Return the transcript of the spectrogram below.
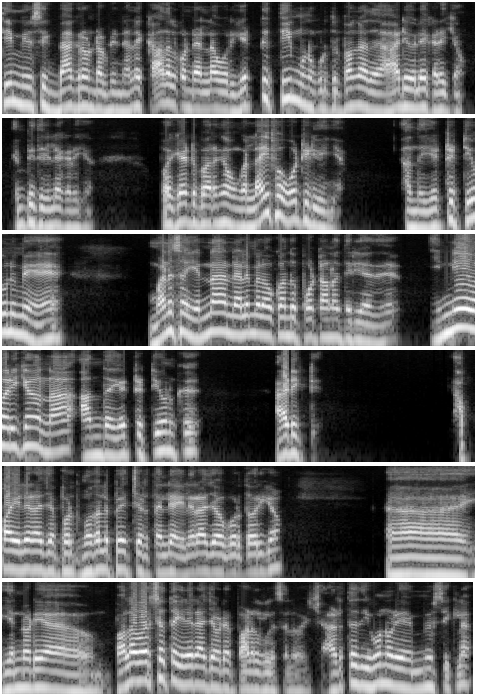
தீம் மியூசிக் பேக்ரவுண்ட் அப்படின்னாலே காதல் கொண்டேன்ல ஒரு எட்டு தீம் ஒன்று கொடுத்துருப்பாங்க. அது ஆடியோலே கிடைக்கும். எம்பி த்ரீலே கிடைக்கும். போய் கேட்டு பாருங்கள் உங்கள் லைஃப்பை ஓட்டிடுவீங்க. அந்த எட்டு டியூனுமே மனுஷன் என்ன நிலைமையில் உட்காந்து போட்டானோ தெரியாது. இன்னே வரைக்கும் நான் அந்த எட்டு டியூனுக்கு அடிக்ட் அப்பா இளையராஜா பொறுத்த முதல்ல பேச்சு எடுத்தேன் இல்லையா இளையராஜாவை பொறுத்த வரைக்கும். என்னுடைய பல வருஷத்தை இளையராஜாவுடைய பாடல்களை செலவழிச்சு அடுத்தது இவனுடைய மியூசிக்கில்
